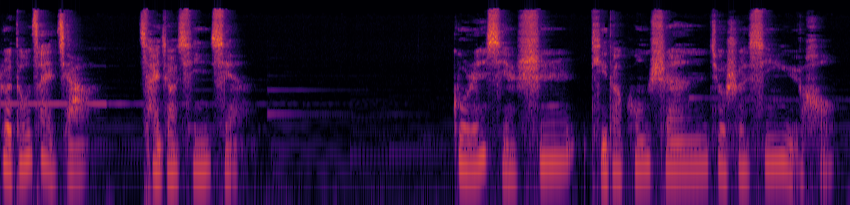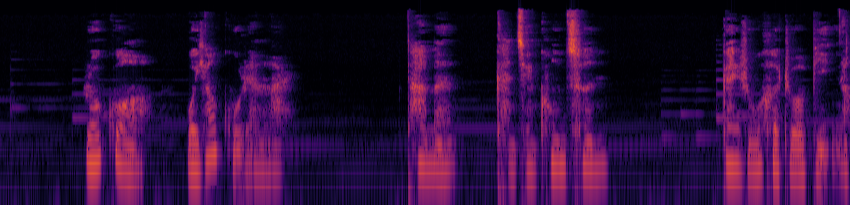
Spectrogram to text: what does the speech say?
若都在家，才叫新鲜。古人写诗提到空山，就说新雨后。如果我邀古人来，他们看见空村，该如何着笔呢？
